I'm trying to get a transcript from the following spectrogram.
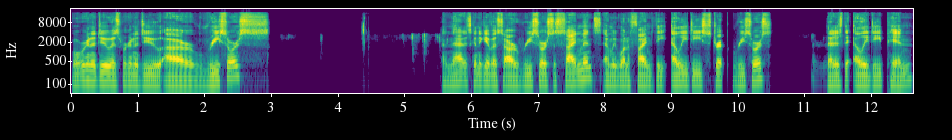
What we're going to do is we're going to do a resource. And that is going to give us our resource assignments. And we want to find the LED strip resource. Is. That is the LED pin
